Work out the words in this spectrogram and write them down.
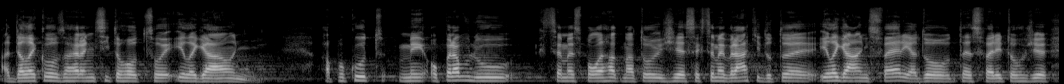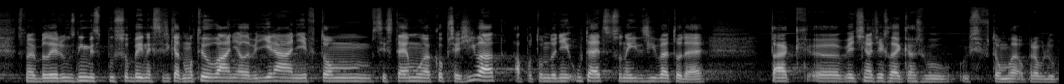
a daleko za hranicí toho, co je ilegální. A pokud my opravdu chceme spolehat na to, že se chceme vrátit do té ilegální sféry a do té sféry toho, že jsme byli různými způsoby, nechci říkat motivováni, ale vydíráni v tom systému jako přežívat a potom do něj utéct, co nejdříve to jde, tak eh, většina těch lékařů už v tomhle opravdu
